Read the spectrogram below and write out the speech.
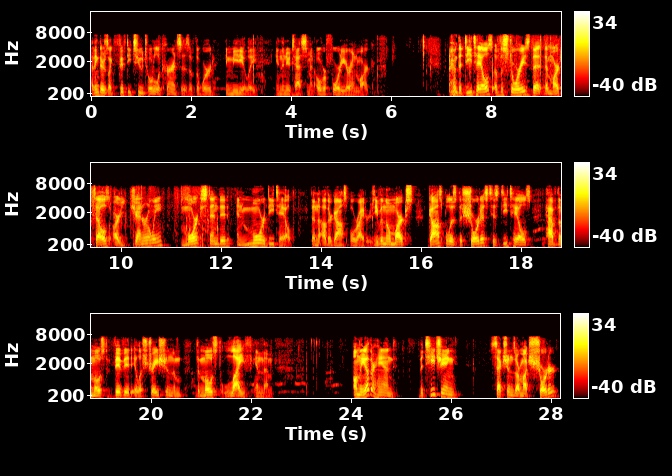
I think there's like 52 total occurrences of the word immediately in the New Testament. Over 40 are in Mark. the details of the stories that, that Mark tells are generally more extended and more detailed than the other gospel writers. Even though Mark's gospel is the shortest, his details have the most vivid illustration, the, the most life in them. On the other hand, the teaching sections are much shorter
